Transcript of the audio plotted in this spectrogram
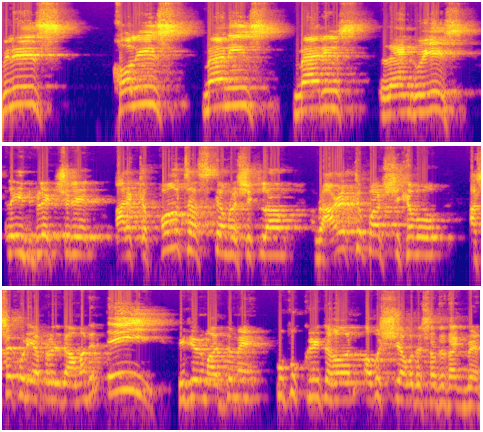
village college ম্যানিস ম্যারিস ল্যাঙ্গুয়েজ তাহলে ইনফ্লেকশনের আরেকটা পার্ট আজকে আমরা শিখলাম, আমরা আরেকটা পার্ট শিখাবো। আশা করি আপনারা যদি আমাদের এই ভিডিওর মাধ্যমে উপকৃত হন, অবশ্যই আমাদের সাথে থাকবেন।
